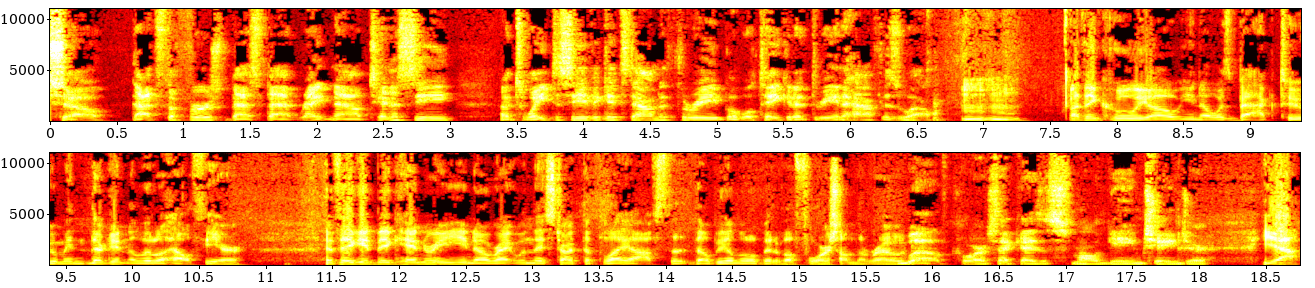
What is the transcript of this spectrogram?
So that's the first best bet right now. Tennessee. Let's wait to see if it gets down to three, but we'll take it at three and a half as well. Mm-hmm. I think Julio, you know, was back too. I mean, they're getting a little healthier. If they get Big Henry, you know, right when they start the playoffs, th- there'll be a little bit of a force on the road. Well, of course, that guy's a small game changer. Yeah,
